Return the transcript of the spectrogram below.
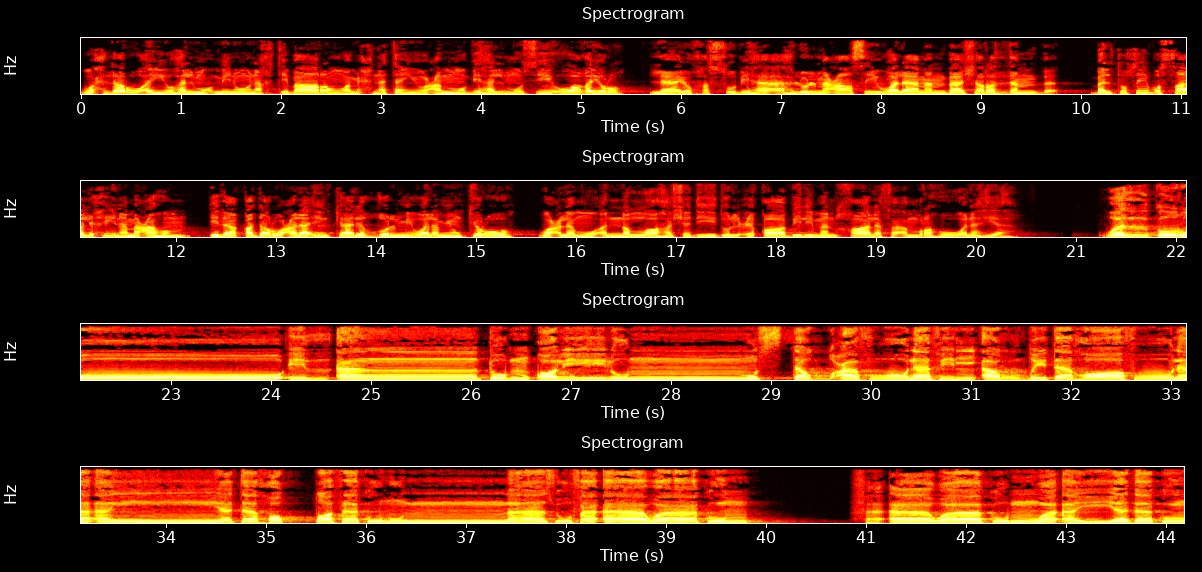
واحذروا أيها المؤمنون اختبارا ومحنة يعم بها المسيء وغيره. لا يخص بها أهل المعاصي ولا من باشر الذنب بل تصيب الصالحين معهم إذا قدروا على إنكار الظلم ولم ينكروه. واعلموا أن الله شديد العقاب لمن خالف أمره ونهيه. واذكروا إذ أنتم قليل مستضعفون في الأرض تخافون أن يتخطفكم الناس فآواكم فآواكم وأيدكم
